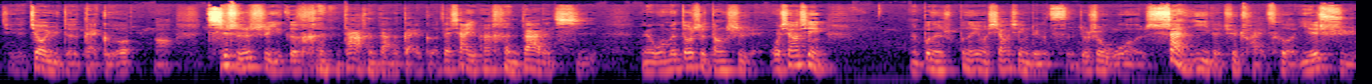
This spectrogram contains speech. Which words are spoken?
这个教育的改革啊，其实是一个很大很大的改革，在下一盘很大的棋。对，我们都是当事人。我相信，嗯，不能不能用“相信”这个词，就是我善意的去揣测，也许。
